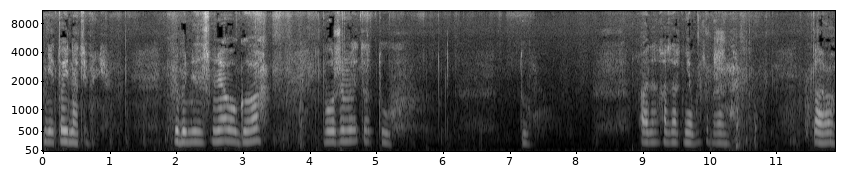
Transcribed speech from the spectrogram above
Nie, to inaczej będzie. Żeby nie zasłaniało go, położymy to. Tu. A ten hazard nie może brać. Dobra.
